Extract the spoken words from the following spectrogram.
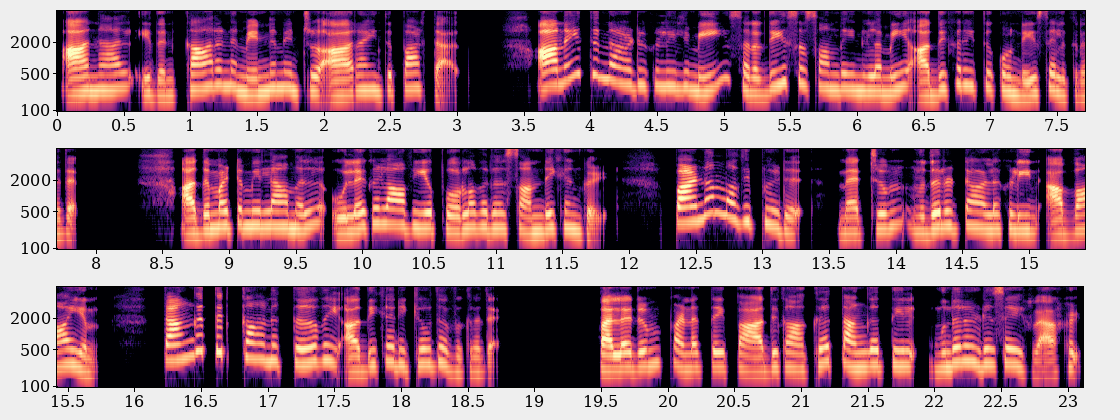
ஆனால் இதன் காரணம் என்னவென்று ஆராய்ந்து பார்த்தால் அனைத்து நாடுகளிலுமே சர்வதேச சந்தை நிலைமை அதிகரித்துக் கொண்டே செல்கிறது. அது மட்டுமில்லாமல் உலகளாவிய பொருளாதார சந்தேகங்கள் பண மதிப்பீடு மற்றும் முதலீட்டாளர்களின் அபாயம் தங்கத்திற்கான தேவை அதிகரிக்க உதவுகிறது. பலரும் பணத்தை பாதுகாக்க தங்கத்தில் முதலீடு செய்கிறார்கள்.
